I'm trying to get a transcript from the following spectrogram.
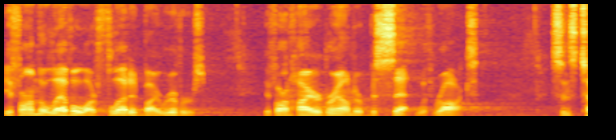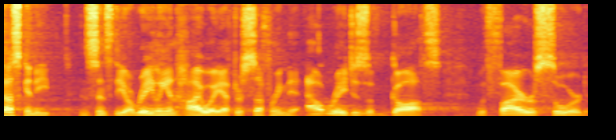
if on the level, are flooded by rivers, if on higher ground, are beset with rocks. Since Tuscany and since the Aurelian highway, after suffering the outrages of Goths with fire or sword,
